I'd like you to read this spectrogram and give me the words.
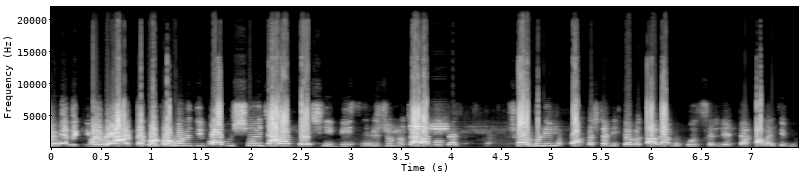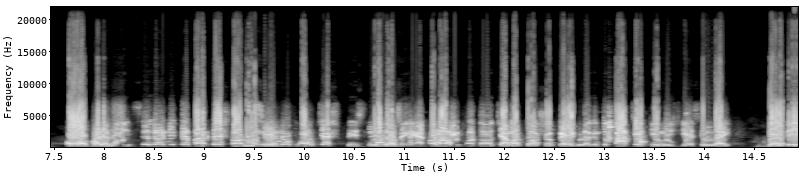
অনলাইনে কীভাবে অর্ডারটা করব? বলে দিব অবশ্যই যারা বেশি বিজনেসের জন্য যারা নিবেন সর্বনিম্ন পঞ্চাশটা নিতে হবে তাহলে আমি হোলসেল রেটটা পালাই দিব। ও মানে হোলসেলও নিতে পারবে সর্বনিম্ন পঞ্চাশ পিস নিতে হবে। এখন আমার কথা হচ্ছে আমার দর্শকরা এগুলো কিন্তু কাছের জিনিস ইয়াসিন ভাই। যদি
